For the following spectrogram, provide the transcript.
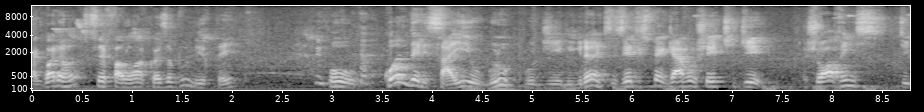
agora você falou uma coisa bonita aí. O, quando ele saiu, o grupo de imigrantes, eles pegavam gente de jovens de,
